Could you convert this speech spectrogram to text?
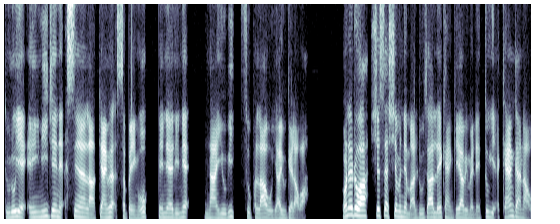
သူတို့ရဲ့အိမ်နီးချင်းနဲ့အစင်အလာပြိုင်ဘက်စပိန်ကိုပင်နယ်ဒီနဲ့နိုင်ယူပြီးစူဖလားကိုရယူခဲ့တာပါ ရိုနယ်ဒိုဟာ88မိနစ်မှာလူစားလဲခံခဲ့ရပြီးမြဲသူ့ရဲ့အခန်းကဏ္ဍကို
